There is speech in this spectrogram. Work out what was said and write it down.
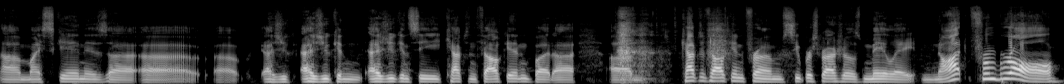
Um, my skin is uh, uh, uh, as you as you can as you can see, Captain Falcon, but uh, um, Captain Falcon from Super Smash Bros. Melee, not from Brawl,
